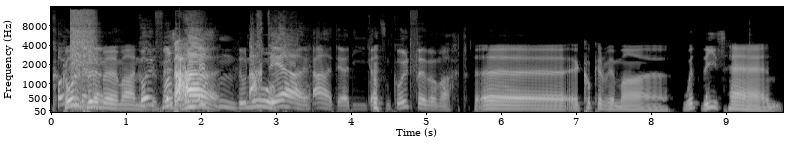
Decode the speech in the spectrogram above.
Kultfilme, Mann. Das Kultfilme. musst du Ah, wissen, du Ach, der, ja, der die ganzen Kultfilme macht. Äh, gucken wir mal. With these hands.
